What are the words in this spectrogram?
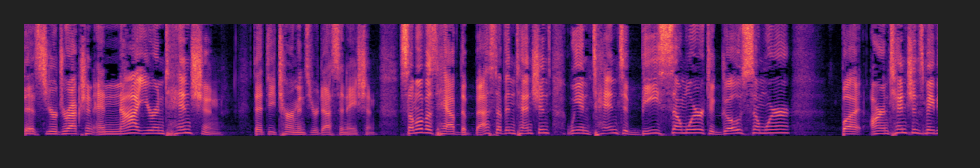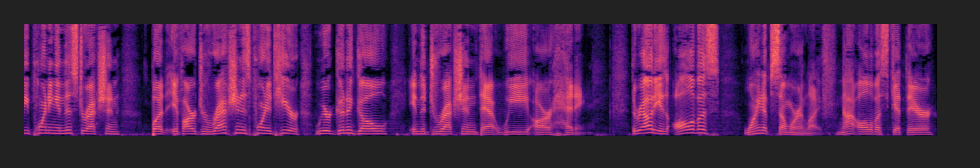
that's your direction and not your intention that determines your destination. Some of us have the best of intentions. We intend to be somewhere, to go somewhere, but our intentions may be pointing in this direction. But if our direction is pointed here, we're going to go in the direction that we are heading. The reality is all of us wind up somewhere in life. Not all of us get there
